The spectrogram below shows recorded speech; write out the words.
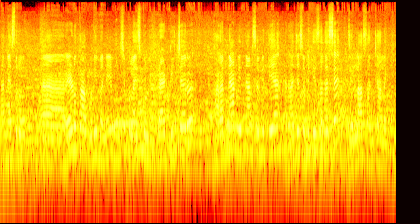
ನನ್ನ ಹೆಸರು Renuka Gudimani municipal high school retired teacher ಭಾರಜ್ಞಾನ ವಿಜ್ಞಾನ ಸಮಿತಿಯ ರಾಜ್ಯ ಸಮಿತಿ ಸದಸ್ಯೆ ಜಿಲ್ಲಾ ಸಂಚಾಲಕಿ.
